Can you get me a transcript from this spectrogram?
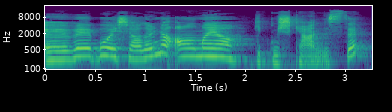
Ee, ve bu eşyalarını almaya gitmiş kendisi.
